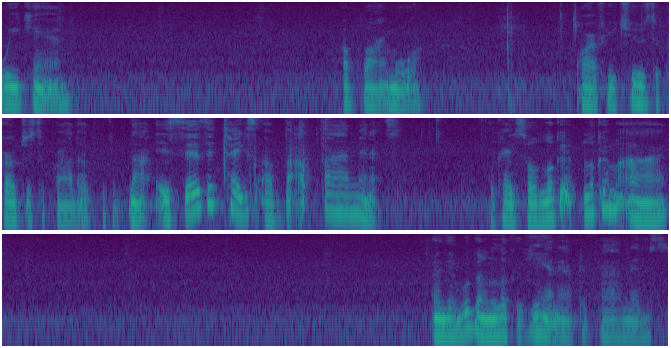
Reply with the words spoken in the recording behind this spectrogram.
we can apply more. Or if you choose to purchase the product. Now, it says it takes about five minutes. Okay, so look at look at my eye. And then we're going to look again after five minutes.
